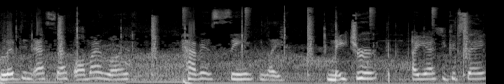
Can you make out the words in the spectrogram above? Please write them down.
Lived in sf all my life. Haven't seen like nature i guess you could say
